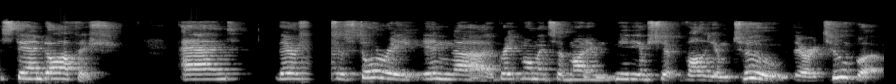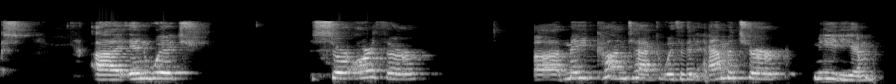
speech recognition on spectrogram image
standoffish. And there's a story in uh, Great Moments of Modern Mediumship, Volume 2. There are two books uh, in which Sir Arthur uh, made contact with an amateur medium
